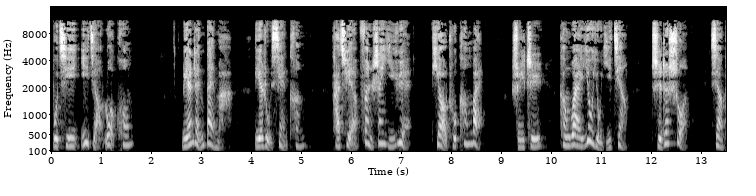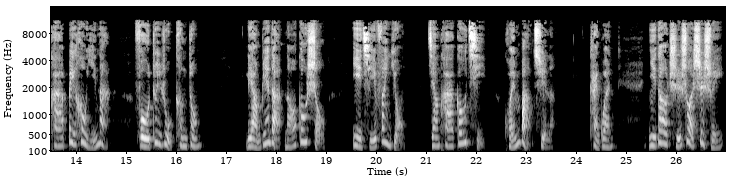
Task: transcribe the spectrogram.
不期一脚落空，连人带马跌入陷坑。他却奋身一跃，跳出坑外。谁知坑外又有一将持着槊，向他背后一纳，复坠入坑中。两边的挠钩手。一齐奋勇，将他勾起，捆绑去了。看官，你道池硕是谁？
